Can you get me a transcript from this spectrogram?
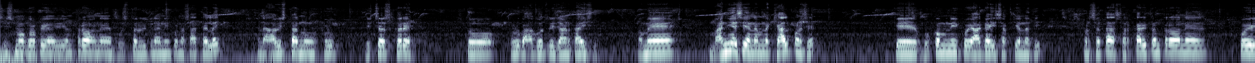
સિસ્મોગ્રાફી યંત્ર અને ભૂસ્તર વૈજ્ઞાનિકોને સાથે લઈ અને આ વિસ્તારનું થોડુંક રિસર્ચ કરે તો થોડુંક આગોતરી જાણ થાય છે. અમે માનીએ છીએ અને અમને ખ્યાલ પણ છે કે ભૂકંપની કોઈ આગાહી શક્ય નથી. પણ છતાં સરકારી તંત્ર અને કોઈ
